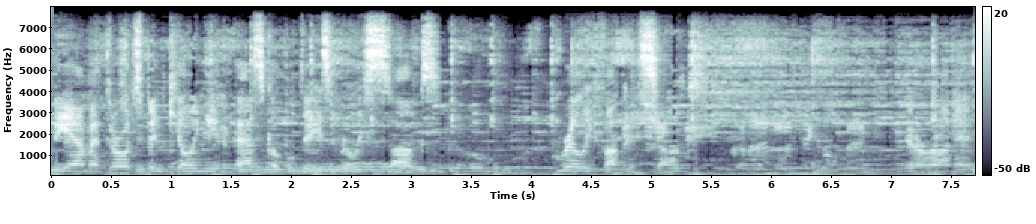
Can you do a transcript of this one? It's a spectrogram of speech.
But yeah, my throat's been killing me the past couple days. It really sucks. Really fucking sucks. I'm gonna run it.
